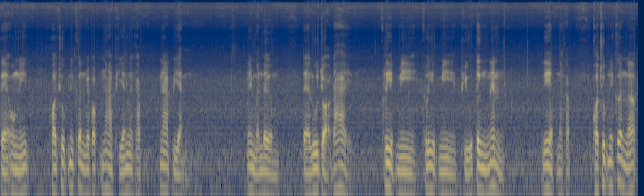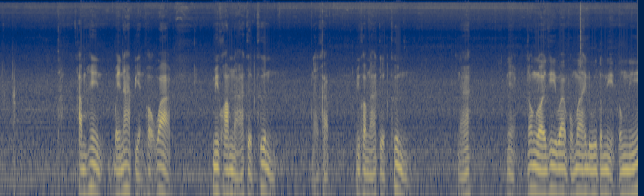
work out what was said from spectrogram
แต่องค์นี้พอชุบนิกเกิลไปปั๊บหน้าเพี้ยนเลยครับ หน้าเปลี่ยน ไม่เหมือนเดิม แต่รูเจาะได้ คลีบมีคลีบมีผิวตึงแน่น เรียบนะครับ พอชุบนิกเกิลแล้วทำให้ใบหน้าเปลี่ยน เพราะว่ามีความหนาเกิดขึ้นนะครับ มีความหนาเกิดขึ้นนะ เนี่ยร่องรอยที่ว่าผมว่าให้ดูตำหนิตรงนี้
